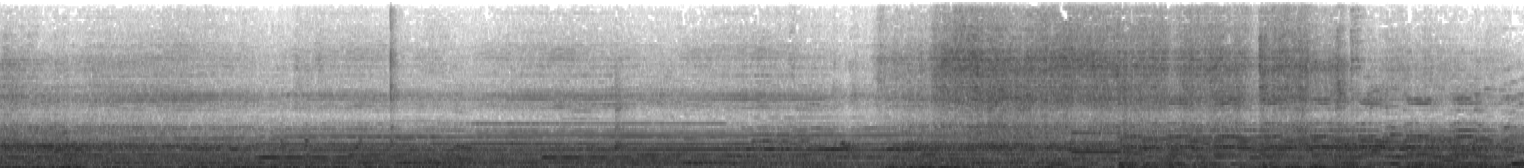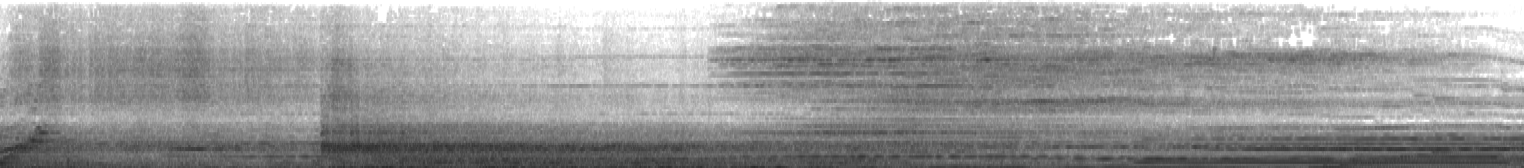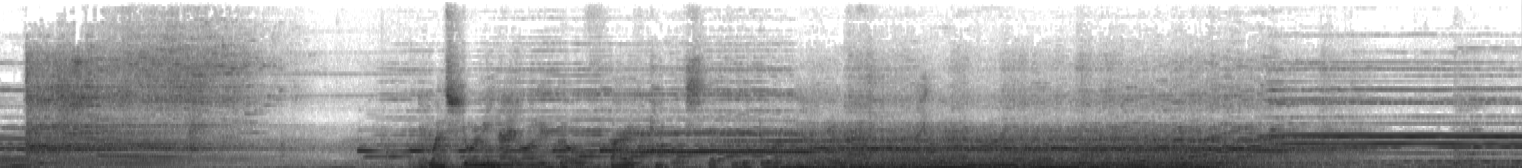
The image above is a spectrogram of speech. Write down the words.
One stormy night long ago, five people stepped through the door of.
